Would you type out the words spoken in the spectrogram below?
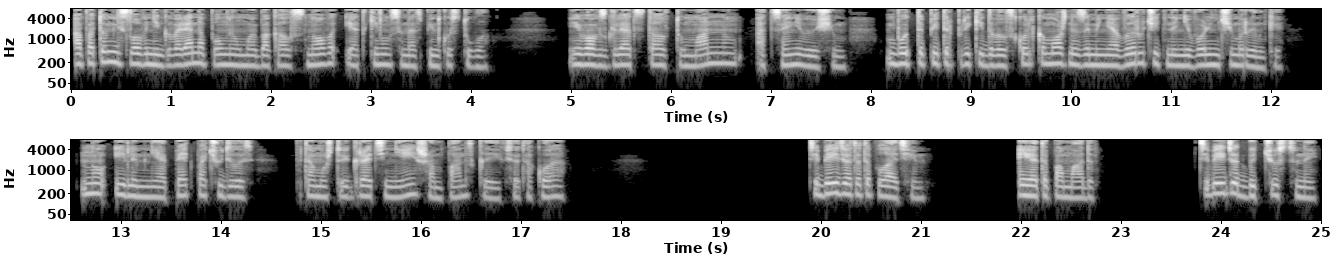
а потом, ни слова не говоря, наполнил мой бокал снова и откинулся на спинку стула. Его взгляд стал туманным, оценивающим, будто Питер прикидывал, сколько можно за меня выручить на невольничьем рынке. Ну, или мне опять почудилось, потому что игра теней, шампанское и все такое. Тебе идет это платье. И эта помада. Тебе идет быть чувственной,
